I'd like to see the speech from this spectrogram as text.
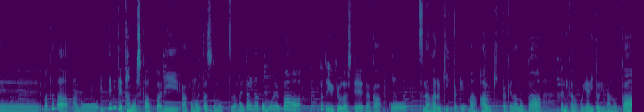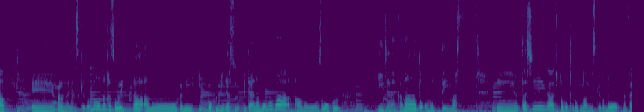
えーまあ、ただあの行ってみて楽しかったりあこの人たちともつながりたいなと思えばちょっと勇気を出してなんかこうつながるきっかけ、まあ、会うきっかけなのか何かのこうやり取りなのかえー、分からないですけどもなんかそういった、あの踏み一歩踏み出すみたいなものはあのすごくいいんじゃないかなと思っています。えー、私がちょっと思ってることなんですけどもなんか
